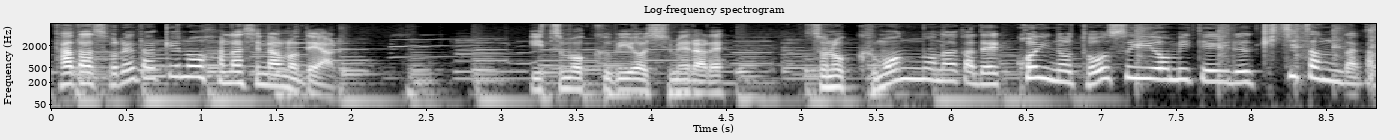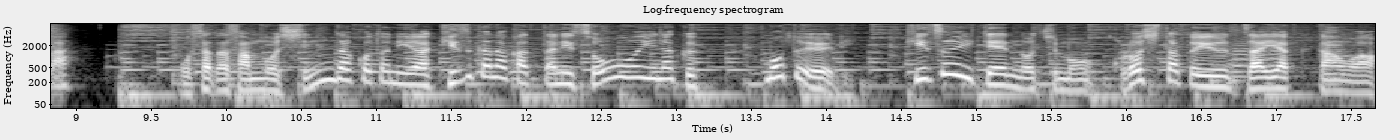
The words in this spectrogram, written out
ただそれだけの話なのである。いつも首を絞められその苦悶の中で恋の陶酔を見ている吉さんだから長田さんも死んだことには気づかなかったに相違なく元より気づいて後も殺したという罪悪感は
